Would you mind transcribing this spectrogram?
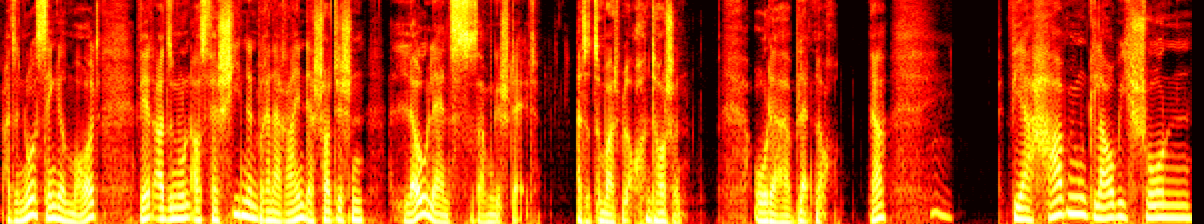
also nur Single Malt, wird also nun aus verschiedenen Brennereien der schottischen Lowlands zusammengestellt. Also zum Beispiel auch in Toschen oder Bletnoch. Ja? Wir haben, glaube ich, schon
